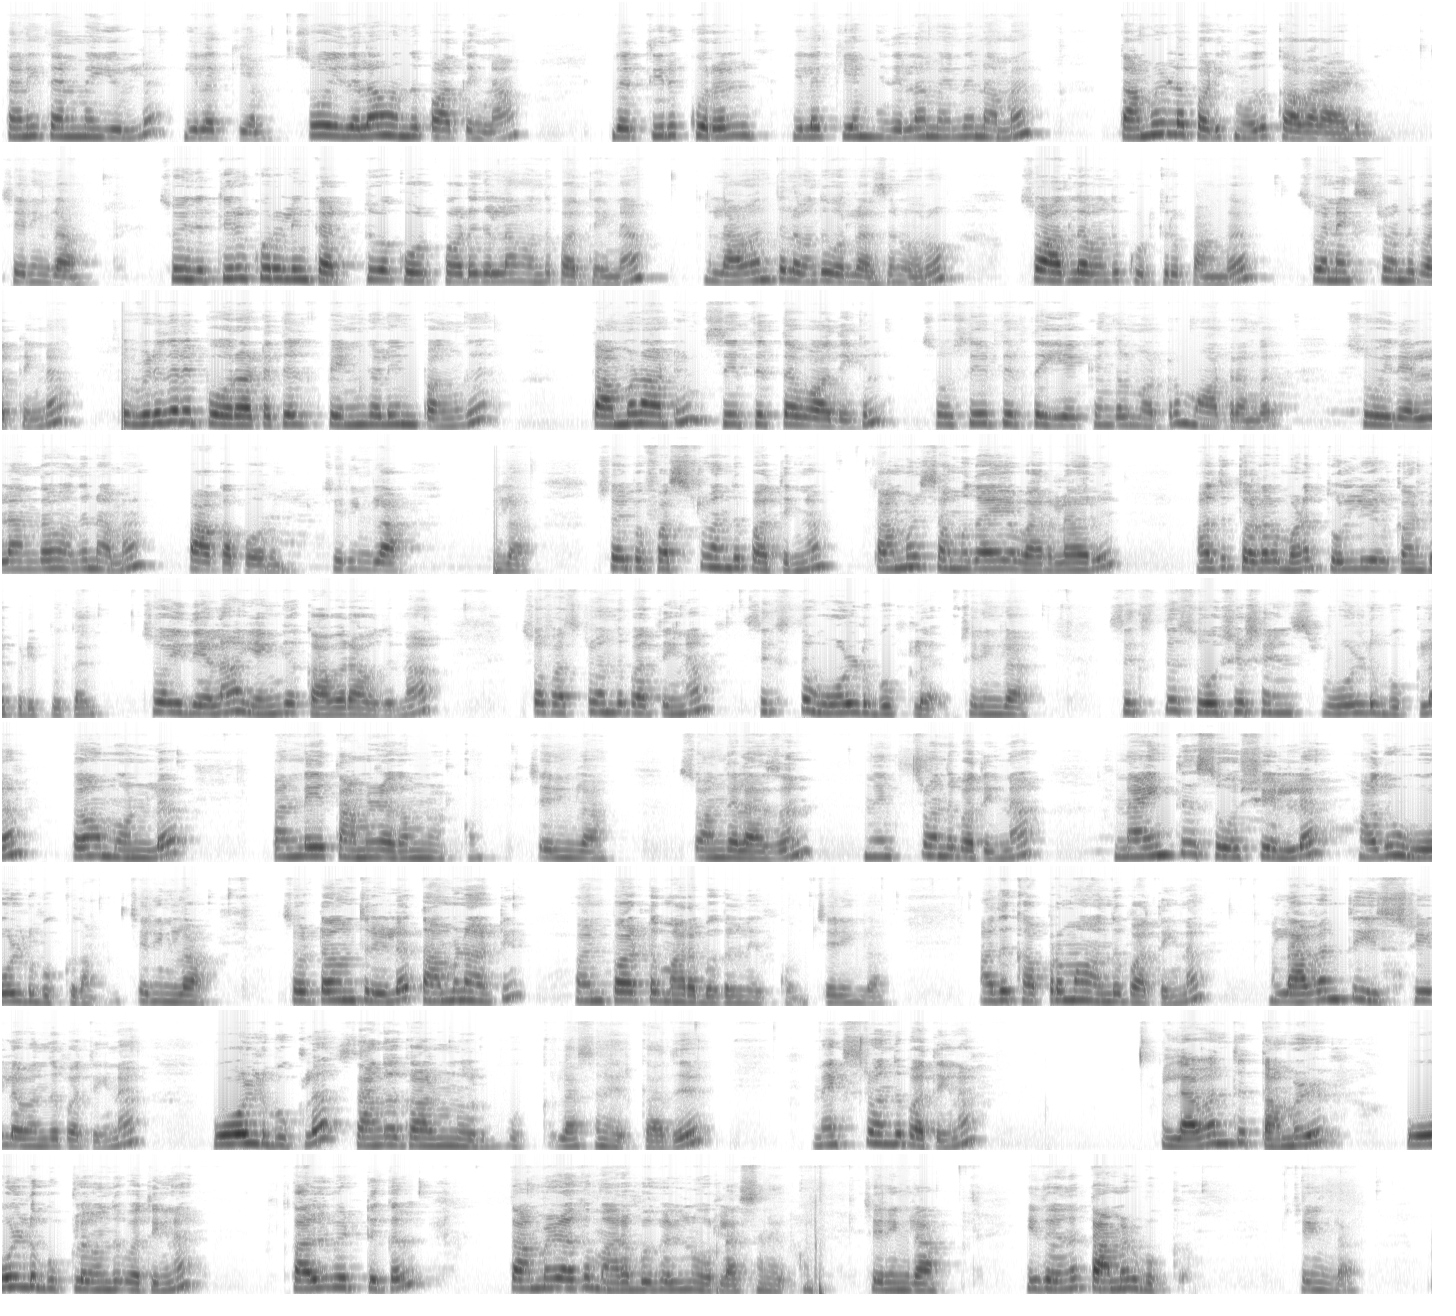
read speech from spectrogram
தனித்தன்மையுள்ள இலக்கியம். ஸோ இதெல்லாம் வந்து பார்த்தீங்கன்னா இந்த திருக்குறள் இலக்கியம் இதெல்லாம் வந்து நம்ம தமிழில் படிக்கும்போது கவர் ஆகிடும் சரிங்களா? ஸோ இந்த திருக்குறளின் தத்துவ கோட்பாடுகள்லாம் வந்து பார்த்தீங்கன்னா லெவன்த்தில் வந்து ஒரு லெசன் வரும். ஸோ அதில் வந்து கொடுத்துருப்பாங்க. ஸோ நெக்ஸ்ட் வந்து பார்த்தீங்கன்னா விடுதலை போராட்டத்தில் பெண்களின் பங்கு தமிழ்நாட்டின் சீர்திருத்தவாதிகள். ஸோ சீர்திருத்த இயக்கங்கள் மற்றும் மாற்றங்கள். ஸோ இதெல்லாம் தான் வந்து நம்ம பார்க்க போகிறோம் சரிங்களா? சரிங்களா? ஸோ இப்போ ஃபஸ்ட்டு வந்து பார்த்திங்கன்னா தமிழ் சமுதாய வரலாறு அது தொடர்பான தொல்லியல் கண்டுபிடிப்புகள். ஸோ இதெல்லாம் எங்கே கவர் ஆகுதுன்னா ஸோ ஃபஸ்ட்டு வந்து பார்த்தீங்கன்னா சிக்ஸ்த்து ஓல்டு புக்கில் சரிங்களா? சிக்ஸ்த்து சோஷியல் சயின்ஸ் ஓல்டு புக்கில் டேர்ம் ஒன்ல பண்டைய தமிழகம்னு இருக்கும். சரிங்களா? ஸோ அந்த லெசன் நெக்ஸ்ட் வந்து பார்த்திங்கன்னா நைன்த்து சோஷியலில் அதுவும் ஓல்டு புக்கு தான். சரிங்களா? ஸோ டேர்ம் த்ரீல தமிழ்நாட்டின் பண்பாட்டு மரபுகள்னு இருக்கும் சரிங்களா? அதுக்கப்புறமா வந்து பார்த்தீங்கன்னா லெவன்த்து ஹிஸ்ட்ரியில் வந்து பார்த்தீங்கன்னா ஓல்டு புக்கில் சங்ககாலம்னு ஒரு புக் லெசன் இருக்காது. நெக்ஸ்ட் வந்து பார்த்தீங்கன்னா லெவன்த்து தமிழ் ஓல்டு புக்கில் வந்து பார்த்தீங்கன்னா கல்வெட்டுகள் தமிழக மரபுகள்னு ஒரு லெசன் இருக்கும். சரிங்களா? இது வந்து தமிழ் புக்கு சரிங்களா?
